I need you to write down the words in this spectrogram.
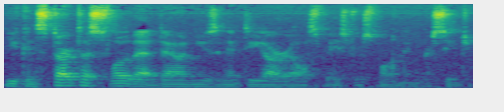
You can start to slow that down using a DRL spaced responding procedure.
